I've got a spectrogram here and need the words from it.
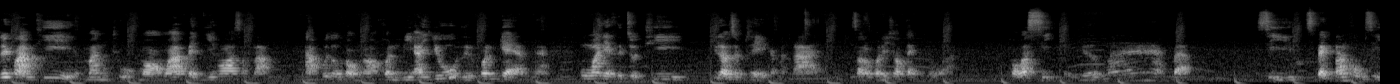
ด้วยความที่มันถูกมองว่าเป็นยี่ห้อสำหรับอะพูดตรงๆเนาะคนมีอายุหรือคนแก่เนี่ยผมว่าเนี่ยคือจุดที่ที่เราจะเพลงกับมันได้สำหรับคนที่ชอบแต่งตัว เพราะว่าสีมันเยอะมากแบบ สีสเปกตรัมของสี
